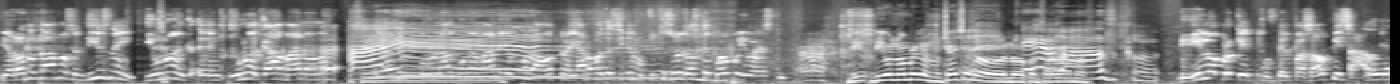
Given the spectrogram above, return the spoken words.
y al rato andábamos en Disney y uno, en, en- uno de cada mano, ¿no? Ay. Por un lado una mano y yo con la otra. Ya nomás decíamos, tú te subes a este cuerpo y yo a este. Di- ¿Digo el nombre de las muchachas o lo ¡Qué conservamos? asco! Dilo, porque pues, del pasado pisado, ya.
